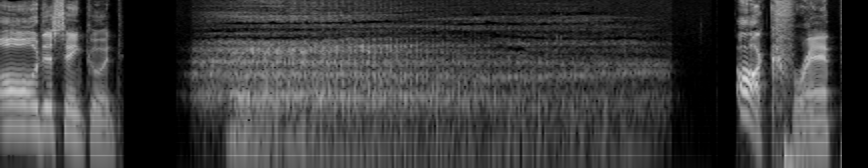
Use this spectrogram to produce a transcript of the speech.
Oh, this ain't good. Oh, crap.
